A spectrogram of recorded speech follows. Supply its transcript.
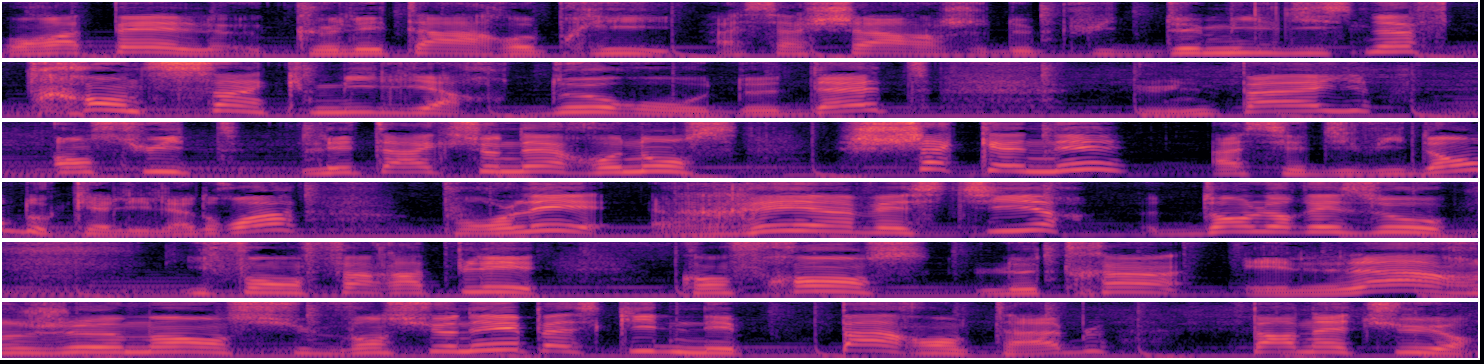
On rappelle que l'État a repris à sa charge depuis 2019 35 milliards d'euros de dettes, une paille. Ensuite, l'État actionnaire renonce chaque année à ses dividendes auxquels il a droit pour les réinvestir dans le réseau. Il faut enfin rappeler qu'en France, le train est largement subventionné parce qu'il n'est pas rentable par nature.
